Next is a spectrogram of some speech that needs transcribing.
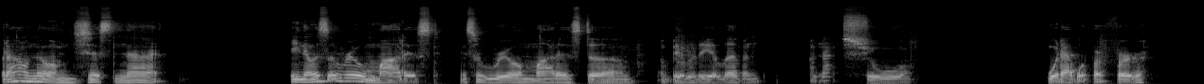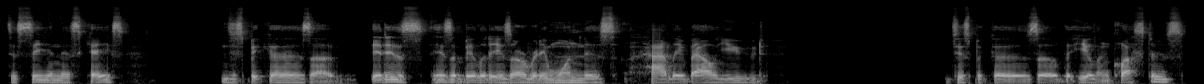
But I don't know, I'm just not, you know, it's a real modest, it's a real modest um, ability 11. I'm not sure what I would prefer to see in this case, just because uh, it is his ability is already one that's highly valued, just because of the healing clusters.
